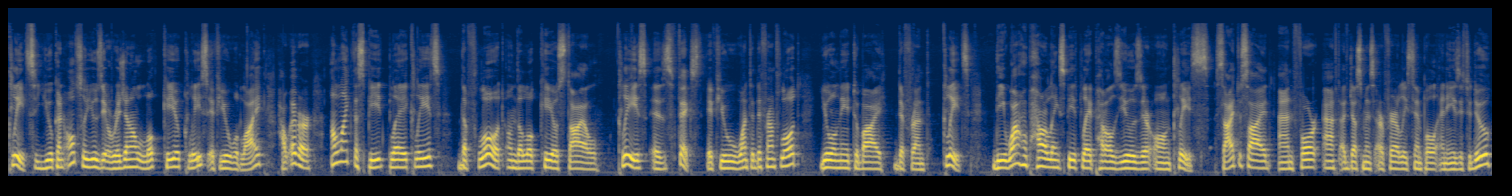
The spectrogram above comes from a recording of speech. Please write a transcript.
cleats. You can also use the original look Keo cleats if you would like. However, unlike the Speedplay cleats, the float on the look Keo style cleats is fixed. If you want a different float, you will need to buy different cleats. The Wahoo POWRLINK Speedplay pedals use their own cleats. Side to side and fore aft adjustments are fairly simple and easy to do.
